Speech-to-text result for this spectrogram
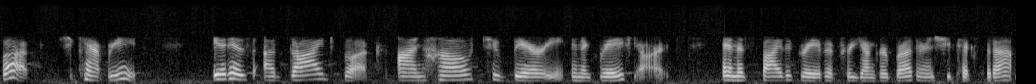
book, she can't read. It is a guidebook on how to bury in a graveyard, and it's by the grave of her younger brother, and she picks it up.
